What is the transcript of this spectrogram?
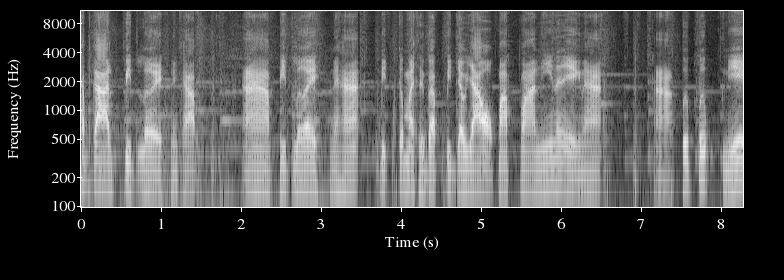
ทำการปิดเลยนะครับอ่าปิดเลยนะฮะปิดก็หมายถึงแบบปิดยาวๆออกมาประมาณนี้นั่นเองนะฮะ อ่าปึ๊บปึ๊บนี่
